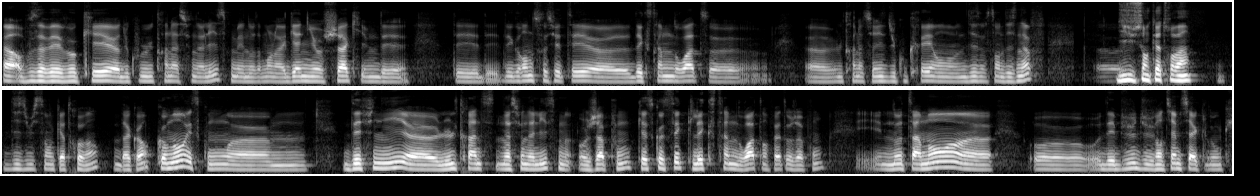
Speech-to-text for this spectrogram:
Alors, vous avez évoqué du coup l'ultranationalisme, et notamment la Ganyosha, qui est une des, des, des, grandes sociétés d'extrême droite ultranationaliste du coup créée en 1919. 1880. 1880, d'accord. Comment est-ce qu'on euh, définit euh, l'ultranationalisme au Japon? Qu'est-ce que c'est que l'extrême droite en fait au Japon? Et notamment euh, au, début du XXe siècle donc.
